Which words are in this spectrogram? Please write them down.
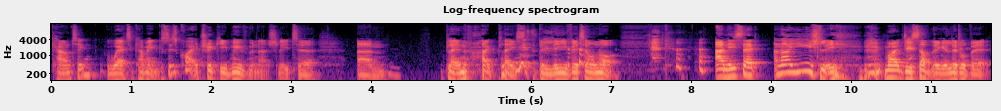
counting where to come in because it's quite a tricky movement actually to um, play in the right place, believe it or not. And he said, and I usually might do something a little bit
